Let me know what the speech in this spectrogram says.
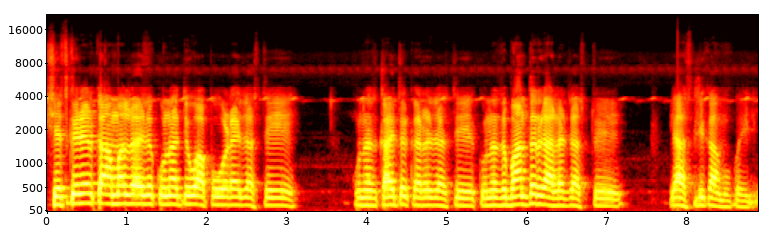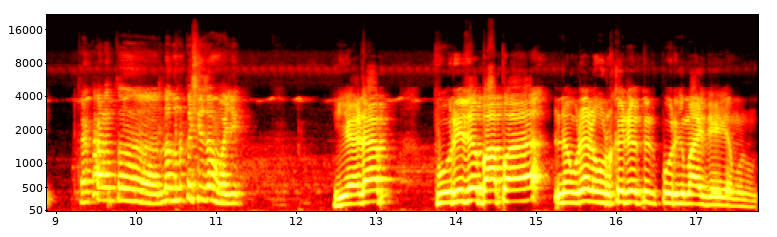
शेतकऱ्याला कामाला जायचं कुणाचं ते वाप ओढायचं असते कुणाचं काय तर करायचं असते कुणाचं बांध तर घालायचं असते ही असली कामं पहिली. त्या काळात अं, लग्न कशी जमवायची? येडा पोरीचं बापा नवऱ्याला हुडकं देतो पोरगी माय द्यायच्या म्हणून.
